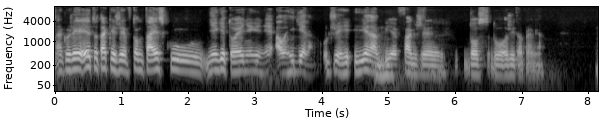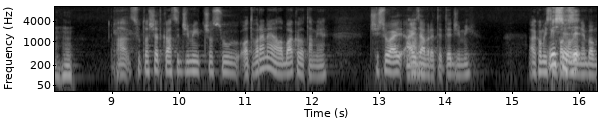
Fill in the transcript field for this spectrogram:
akože je to také, že v tom Tajsku niekde to je, niekde nie, ale hygiena. Určite hy- hygiena Mhm. je fakt, že dosť dôležitá pre mňa. Mhm. A sú to všetko asi gymy, čo sú otvorené, alebo ako to tam je? Či sú aj, aj zavreté tie gymy? Ako myslím, Myslím, pod že- nebom.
